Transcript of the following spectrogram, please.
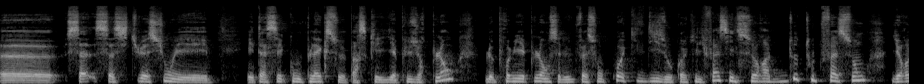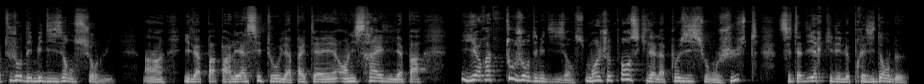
Euh, sa, situation est, assez complexe parce qu'il y a plusieurs plans. Le premier plan, c'est de toute façon, quoi qu'il dise ou quoi qu'il fasse, il sera de toute façon, il y aura toujours des médisances sur lui. Hein. Il n'a pas parlé assez tôt, il n'a pas été en Israël, il n'a pas. Il y aura toujours des médisances. Moi, je pense qu'il a la position juste, c'est-à-dire qu'il est le président de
